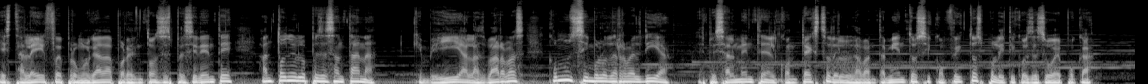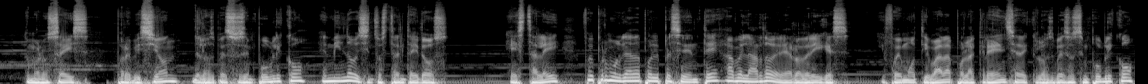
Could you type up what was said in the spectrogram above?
Esta ley fue promulgada por el entonces presidente Antonio López de Santana, quien veía a las barbas como un símbolo de rebeldía, especialmente en el contexto de los levantamientos y conflictos políticos de su época. Número 6. Prohibición de los besos en público en 1932. Esta ley fue promulgada por el presidente Abelardo L. Rodríguez y fue motivada por la creencia de que los besos en público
